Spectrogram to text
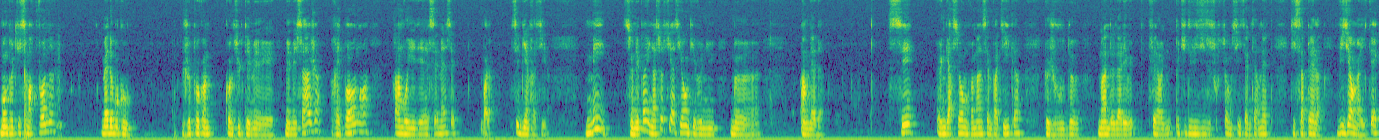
mon petit smartphone m'aide beaucoup. Je peux consulter mes, mes, messages, répondre, renvoyer des SMS, voilà, c'est bien facile. Mais ce n'est pas une association qui est venue me, en aide. C'est un garçon vraiment sympathique que je vous demande d'aller faire une petite visite sur son site internet qui s'appelle Vision High Tech.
